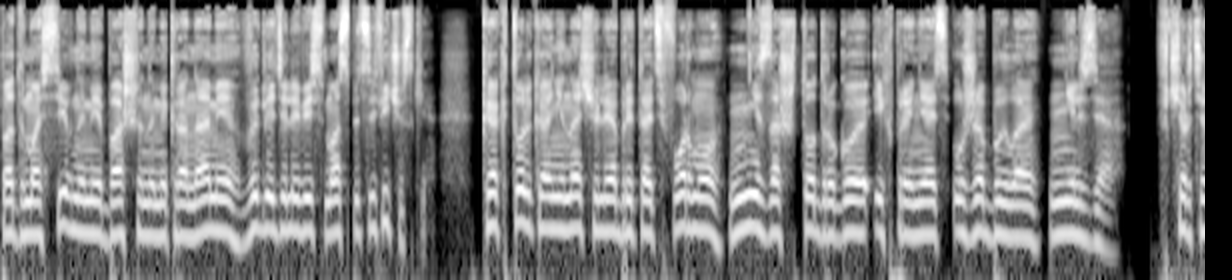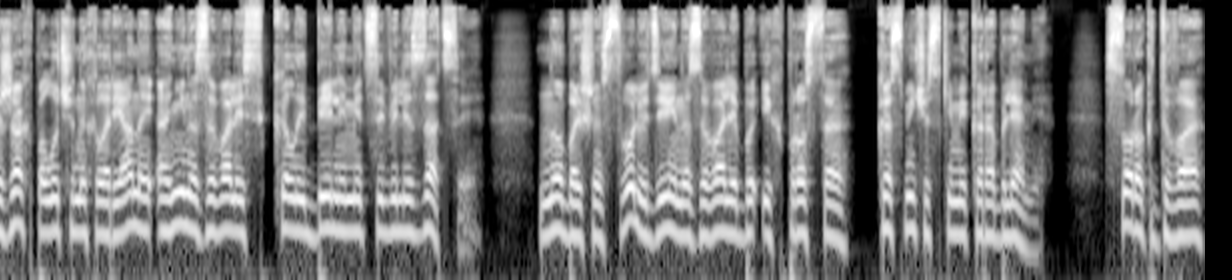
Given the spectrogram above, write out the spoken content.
под массивными башенными кранами, выглядели весьма специфически. Как только они начали обретать форму, ни за что другое их принять уже было нельзя. В чертежах, полученных Ларианой, они назывались «колыбельными цивилизации», но большинство людей называли бы их просто космическими кораблями. 42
